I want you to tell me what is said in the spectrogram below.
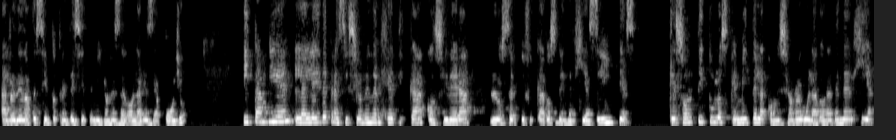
alrededor de 137 millones de dólares de apoyo. Y también la ley de transición energética considera los certificados de energías limpias, que son títulos que emite la Comisión Reguladora de Energía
